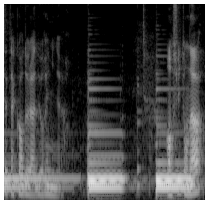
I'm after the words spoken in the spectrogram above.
cet accord-là, de Ré mineur. Ensuite, on a...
